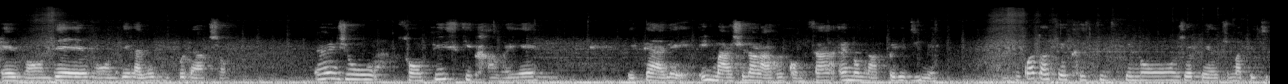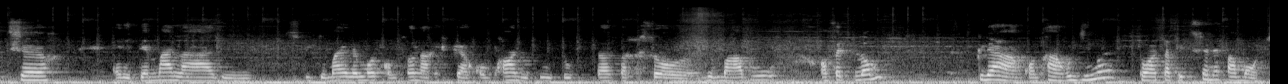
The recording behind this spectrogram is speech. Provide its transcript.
Elle vendait, elle vendait, elle avait beaucoup d'argent. Un jour, son fils qui travaillait était allé, il marchait dans la rue comme ça, un homme l'appelle, il dit, mais pourquoi toi tu es triste? Il dit que non, j'ai perdu ma petite soeur, elle était malade, elle est morte comme ça, on n'arrive plus à comprendre et tout, et tout. Ça, ça sort du marabout. En fait, l'homme qu'il a rencontré en rue dit non, toi, ta n'est pas morte.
